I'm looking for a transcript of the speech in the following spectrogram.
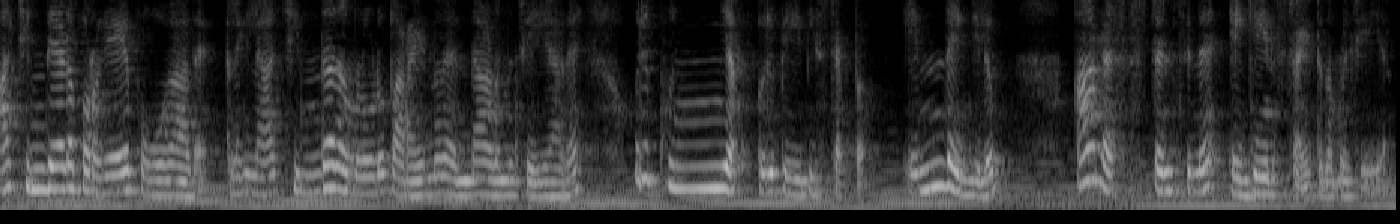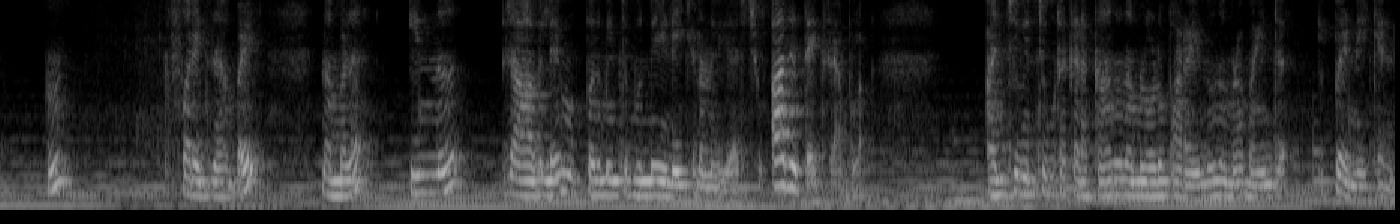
ആ ചിന്തയുടെ പുറകെ പോകാതെ അല്ലെങ്കിൽ ആ ചിന്ത നമ്മളോട് പറയുന്നത് എന്താണെന്ന് ചെയ്യാതെ ഒരു കുഞ്ഞ ഒരു ബേബി സ്റ്റെപ്പ് എന്തെങ്കിലും ആ റെസിസ്റ്റൻസിന് എഗെയിൻസ്റ്റ് ആയിട്ട് നമ്മൾ ചെയ്യാം ഫോർ എക്സാമ്പിൾ നമ്മൾ ഇന്ന് രാവിലെ മുപ്പത് മിനിറ്റ് മുന്നേ എണീക്കണം എന്ന് വിചാരിച്ചു. ആദ്യത്തെ എക്സാമ്പിൾ അഞ്ച് മിനിറ്റ് കൂടെ കിടക്കാമെന്ന് നമ്മളോട് പറയുന്നു നമ്മുടെ മൈൻഡ് ഇപ്പം എണ്ണീക്കണ്ട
